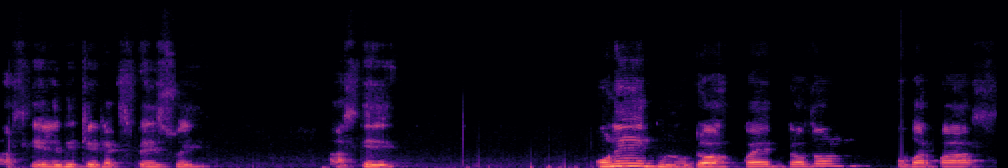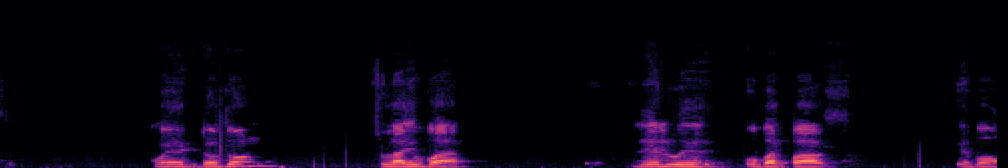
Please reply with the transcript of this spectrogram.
আজকে এলিভেটেড এক্সপ্রেসওয়ে আজকে অনেকগুলো কয়েক ডজন ওভারপাস কয়েক ডজন ফ্লাইওভার রেলওয়ে ওভারপাস এবং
